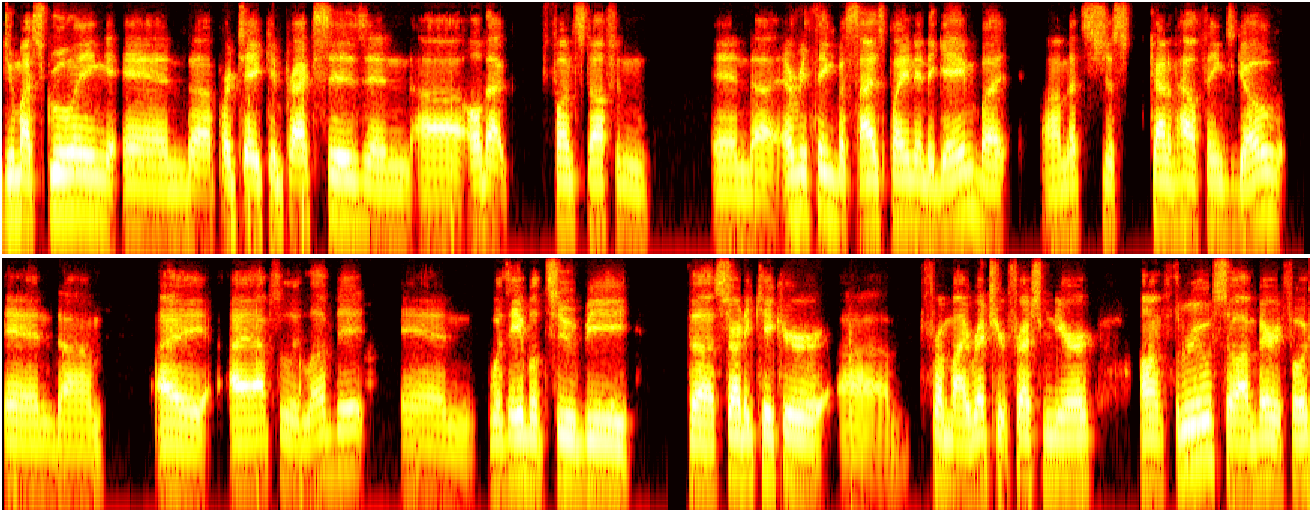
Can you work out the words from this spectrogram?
do my schooling and uh, partake in practices and uh, all that fun stuff and and uh, everything besides playing in a game. But um, that's just kind of how things go, and um, I I absolutely loved it and was able to be the starting kicker um, from my redshirt freshman year on through. So I'm very for-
